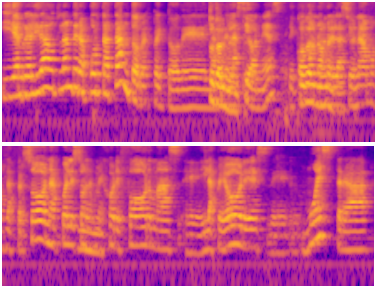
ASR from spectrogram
Y en realidad Outlander aporta tanto respecto de las Totalmente. relaciones, de cómo nos relacionamos las personas, cuáles son las Mm. mejores formas eh, y las peores, muestra,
